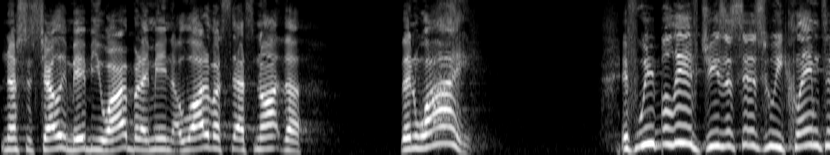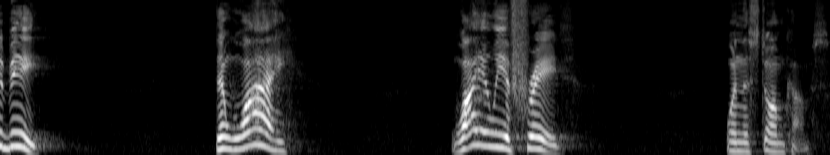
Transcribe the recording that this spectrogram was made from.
necessarily. Maybe you are, but I mean, a lot of us, that's not the, then why? If we believe Jesus is who he claimed to be, then why? Why are we afraid when the storm comes?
